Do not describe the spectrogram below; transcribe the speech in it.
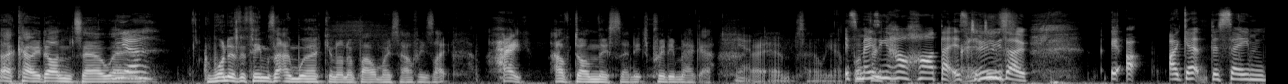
I carried on. So um, Yeah. one of the things that I'm working on about myself is like, "Hey, I've done this, and it's pretty mega." Yeah. Um, so yeah, It's But amazing how hard that is It to do, is. though. It, I, I get the same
